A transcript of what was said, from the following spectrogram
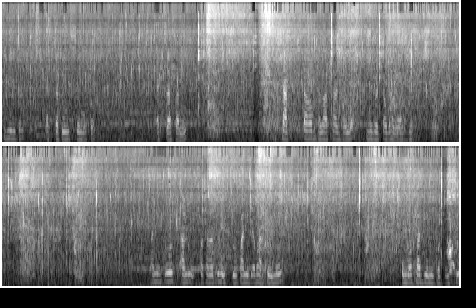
চিনি দেবো মতো, এক চা চামচ। স্বাদটাও ভালো আসার জন্য লিভারটাও ভালো আসবে। আমি রোজ আলু কষানোর জন্য একটু পানি ব্যবহার করি নেই। এই মশলা দিয়ে আমি কষাইছি।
